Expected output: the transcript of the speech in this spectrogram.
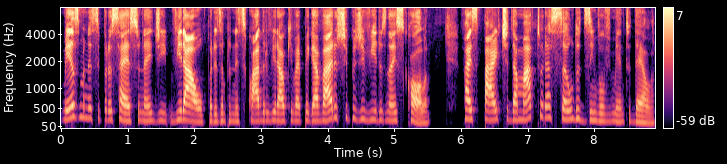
Mesmo nesse processo, né, de viral, por exemplo, nesse quadro viral que vai pegar vários tipos de vírus na escola, faz parte da maturação do desenvolvimento dela.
